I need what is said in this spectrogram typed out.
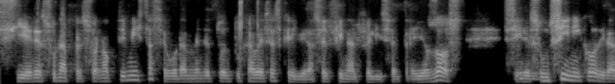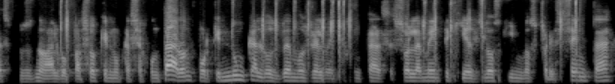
Si eres una persona optimista, seguramente tú en tu cabeza escribirás el final feliz entre ellos dos. Si eres un cínico, dirás, pues no, algo pasó que nunca se juntaron, porque nunca los vemos realmente juntarse. Solamente Kieslowski nos presenta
